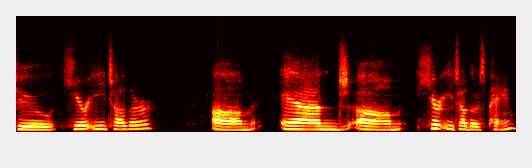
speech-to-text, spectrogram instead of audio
to hear each other um, and um, hear each other's pain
